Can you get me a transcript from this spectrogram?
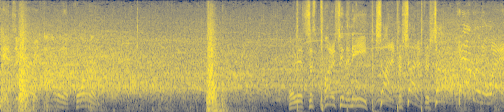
Enziguri. Out of the corner. It's just punishing the knee. Shot after shot after shot. Hammering away.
